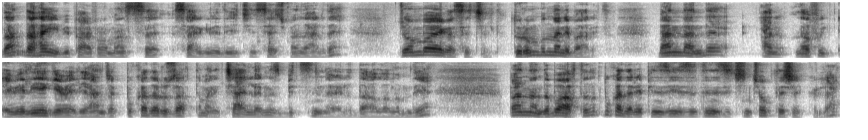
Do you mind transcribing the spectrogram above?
dan daha iyi bir performans se- sergilediği için seçmelerde John Boyega seçildi. Durum bundan ibaret. Benden de hani lafı eveliye geveliye ancak bu kadar uzattım. Hani çaylarınız bitsin de öyle dağılalım diye. Benden de bu haftalık bu kadar. Hepinizi izlediğiniz için çok teşekkürler.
